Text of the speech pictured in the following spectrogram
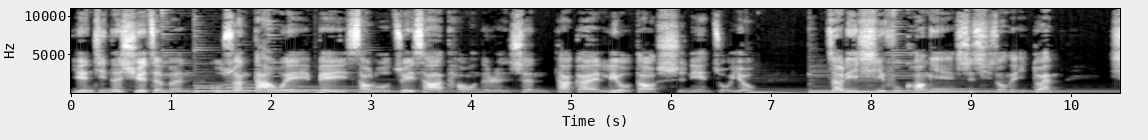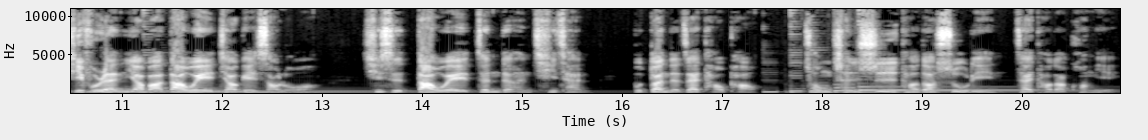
研经的学者们估算大卫被扫罗追杀逃亡的人生大概六到十年左右。这里西弗旷野是其中的一段。西弗人要把大卫交给扫罗，其实大卫真的很凄惨，不断的在逃跑，从城市逃到树林，再逃到旷野，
